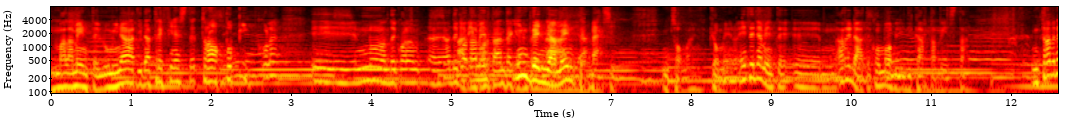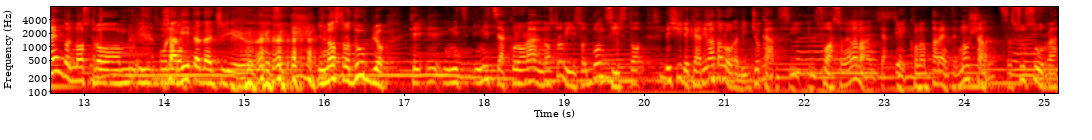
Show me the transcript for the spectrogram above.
malamente illuminati da tre finestre troppo piccole e non adequa- eh, adeguatamente è che indegnamente. beh sì. Insomma più o meno. E indegnamente ehm, arredate con mobili di cartapesta intravedendo il nostro il, Una diciamo- vita da giro. il nostro dubbio che iniz- inizia a colorare il nostro viso, il buon Sisto decide che è arrivata l'ora di giocarsi il suo asso nella manica e con apparente nonchalance sussurra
